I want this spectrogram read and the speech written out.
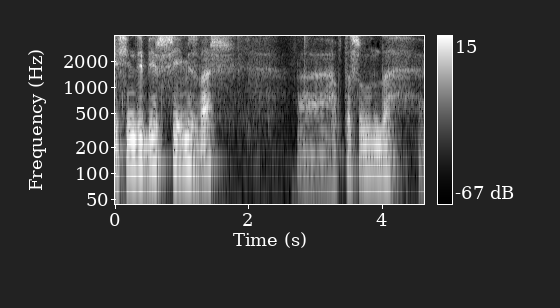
e, şimdi bir şeyimiz var. E, hafta sonunda e,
